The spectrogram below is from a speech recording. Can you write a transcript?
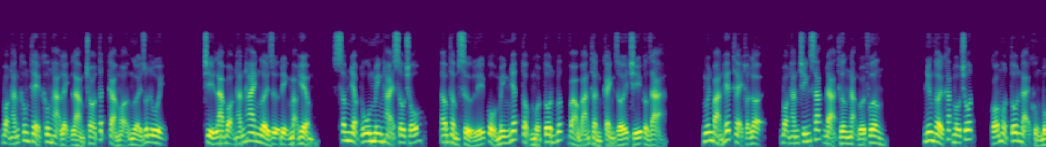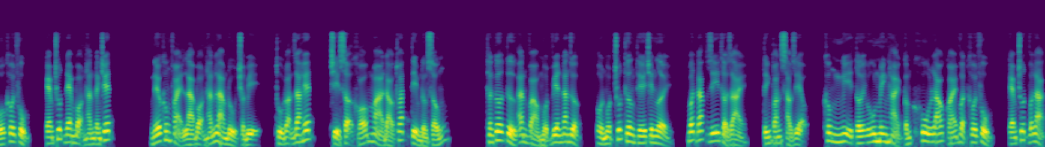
bọn hắn không thể không hạ lệnh làm cho tất cả mọi người rút lui. Chỉ là bọn hắn hai người dự định mạo hiểm xâm nhập u minh hải sâu chỗ, âm thầm xử lý cổ minh nhất tộc một tôn bước vào bán thần cảnh giới trí cường giả. Nguyên bản hết thể thuận lợi, bọn hắn chính xác đả thương nặng đối phương. Nhưng thời khắc mấu chốt, có một tôn đại khủng bố khôi phục, kém chút đem bọn hắn đánh chết. Nếu không phải là bọn hắn làm đủ chuẩn bị, thủ đoạn ra hết, chỉ sợ khó mà đào thoát tìm đường sống. Thần cơ tử ăn vào một viên đan dược, ổn một chút thương thế trên người, bất đắc dĩ thở dài, tính toán xào rượu, không nghĩ tới u minh hải cấm khu lão quái vật khôi phục, kém chút vẫn lạc.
